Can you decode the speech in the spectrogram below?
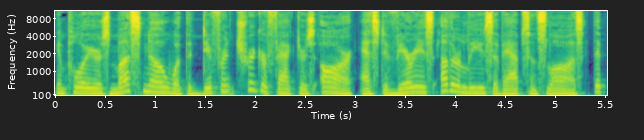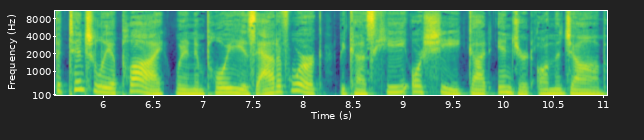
Employers must know what the different trigger factors are as to various other leaves of absence laws that potentially apply when an employee is out of work because he or she got injured on the job.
